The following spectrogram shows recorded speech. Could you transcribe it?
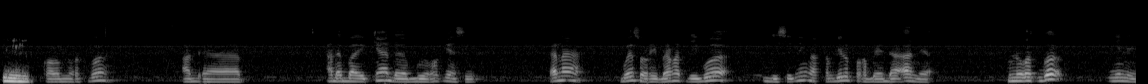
Hmm, kalau menurut gua ada ada baiknya ada buruknya sih. Karena gue sorry banget di gue di sini ngambil perbedaan ya. Menurut gue gini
